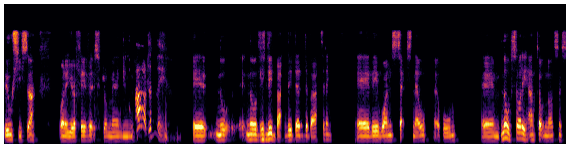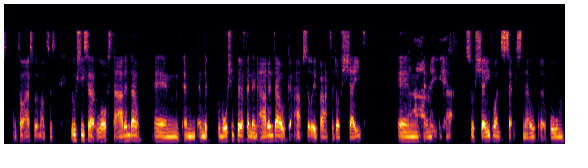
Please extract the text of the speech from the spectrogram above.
Ull/Kisa, one of your favourites from. Um, ah, didn't they? Uh, no, no, they did. They did the battering. Uh, they won six 0 at home um, no, sorry, I'm talking nonsense. I'm talking absolute nonsense. Ull/Kisa lost to Arendal um, in, in the promotion playoff, and then Arendal got absolutely battered off Skeid. Um, ah, and, right, yes. So Skeid won 6 0 at home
